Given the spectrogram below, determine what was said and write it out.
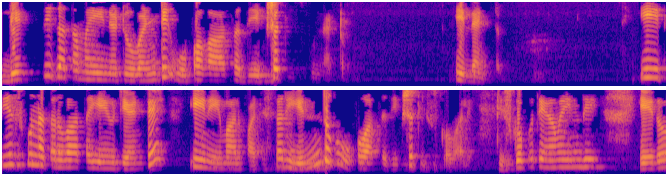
వ్యక్తిగతమైనటువంటి ఉపవాస దీక్ష తీసుకున్నట్టు. ఈ లెంట్. ఈ తీసుకున్న తరువాత ఏమిటి అంటే ఈ నియమాలు పాటిస్తారు. ఎందుకు ఉపవాస దీక్ష తీసుకోవాలి? తీసుకోకపోతే ఏమైంది? ఏదో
